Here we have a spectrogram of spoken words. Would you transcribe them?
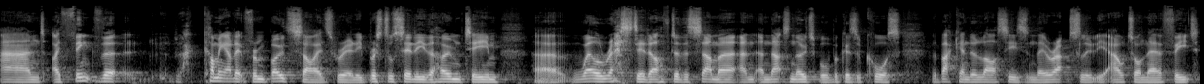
And I think that coming at it from both sides, really. Bristol City, the home team, uh, well rested after the summer, and, and that's notable because, of course, the back end of last season they were absolutely out on their feet.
